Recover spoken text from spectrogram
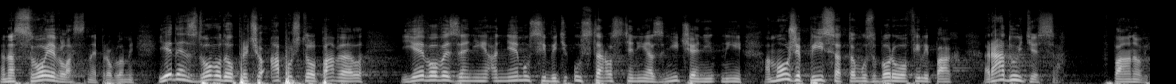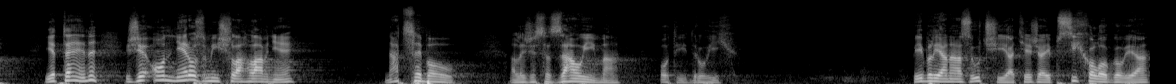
a na svoje vlastné problémy. Jeden z dôvodov, prečo Apoštol Pavel je vo vezení a nemusí byť ustarostený a zničený a môže písať tomu zboru vo Filipách, radujte sa v pánovi. Je ten, že on nerozmýšľa hlavne nad sebou, ale že sa zaujíma o tých druhých. Biblia nás učí a tiež aj psychológovia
